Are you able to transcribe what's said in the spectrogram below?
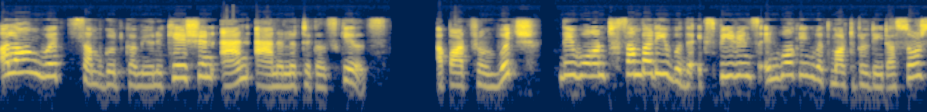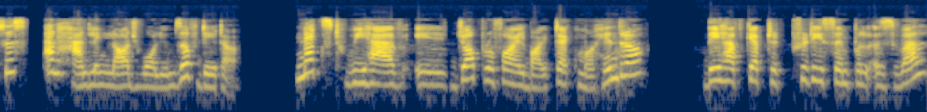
along with some good communication and analytical skills. Apart from which, they want somebody with the experience in working with multiple data sources and handling large volumes of data. Next, we have a job profile by Tech Mahindra. They have kept it pretty simple as well.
